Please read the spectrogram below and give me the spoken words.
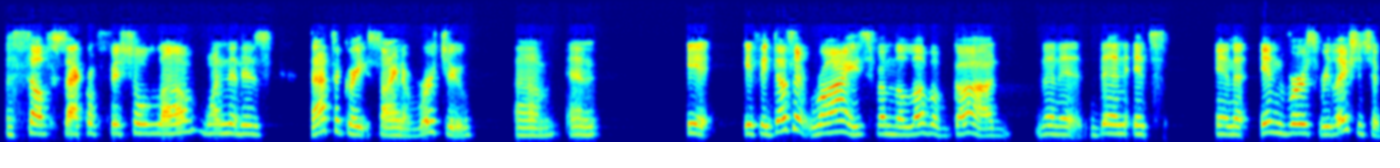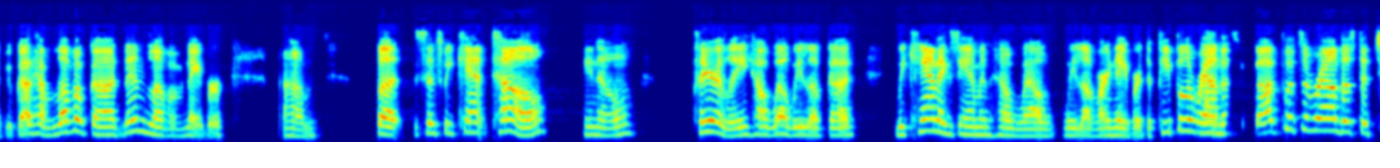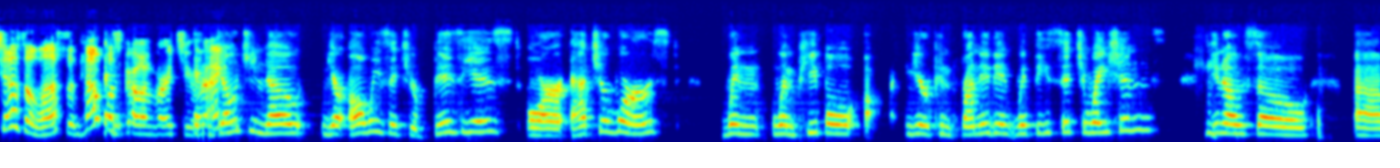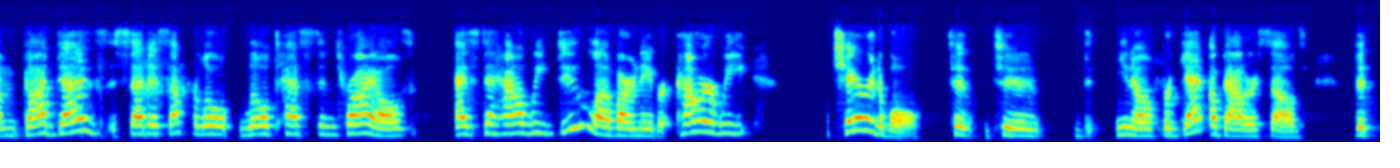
a self-sacrificial love, one that is that's a great sign of virtue. Um, and it if it doesn't rise from the love of God, then it then it's in an inverse relationship. You've got to have love of God, then love of neighbor. Um, but since we can't tell, you know, clearly how well we love God, we can examine how well we love our neighbor, the people around us. God puts around us to chisel us and help and, us grow in virtue, right? Don't you know you're always at your busiest or at your worst when when people uh, you're confronted in, with these situations? You know, so um, God does set us up for little little tests and trials as to how we do love our neighbor. How are we charitable to to you know, forget about ourselves, that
